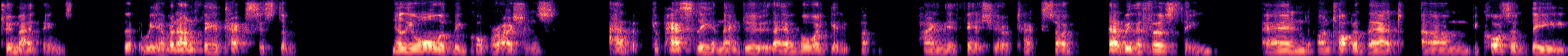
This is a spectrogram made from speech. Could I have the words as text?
two main things, that we have an unfair tax system. Nearly all the big corporations have capacity, and they do. They avoid getting paying their fair share of tax. So that'd be the first thing. And on top of that, um, because of the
